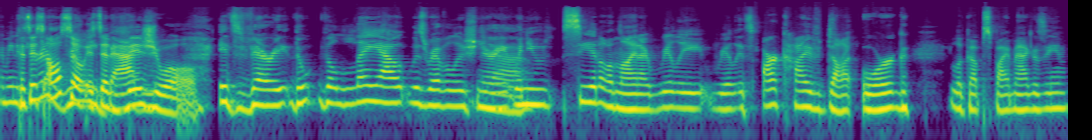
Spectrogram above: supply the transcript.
I mean, Because it's also really it's a bad- visual. It's very the the layout was revolutionary. Yeah. When you see it online, I really, really it's archive.org. Look up Spy Magazine.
